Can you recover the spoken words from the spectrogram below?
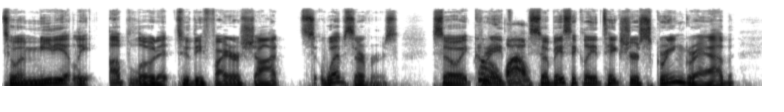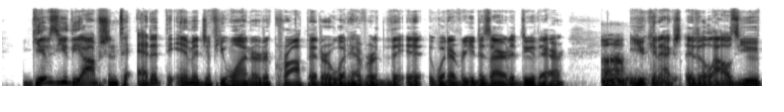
to immediately upload it to the Fire Shot web servers. So it creates. Oh, wow. So basically, it takes your screen grab, gives you the option to edit the image if you want, or to crop it, or whatever the whatever you desire to do there. Uh-huh. You can actually. It allows you.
